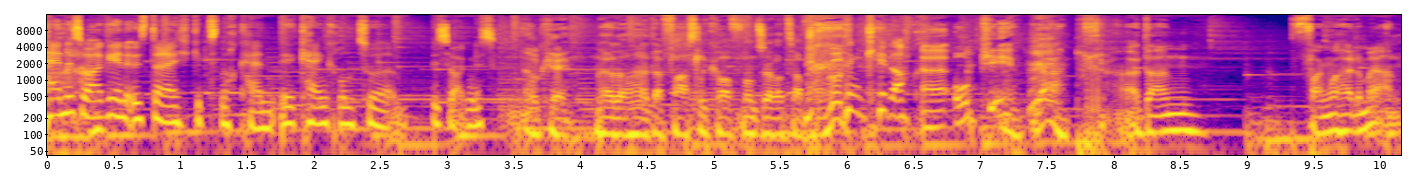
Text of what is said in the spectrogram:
Keine Sorge, in Österreich gibt es noch keinen äh, keinen Grund zur Besorgnis. Okay, na dann halt ein Fassel kaufen und selber zapfen. Gut. Geht auch. Äh, okay, ja, äh, dann fangen wir heute mal an.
